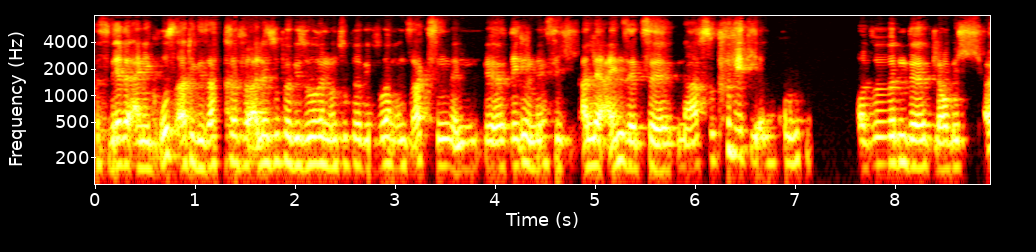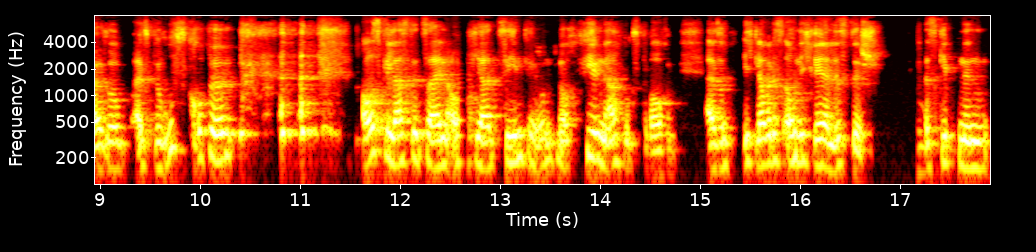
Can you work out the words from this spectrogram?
Es wäre eine großartige Sache für alle Supervisorinnen und Supervisoren in Sachsen, wenn wir regelmäßig alle Einsätze nachsupervidieren könnten. Da würden wir, glaube ich, also als Berufsgruppe ausgelastet sein auf Jahrzehnte und noch viel Nachwuchs brauchen. Also ich glaube, das ist auch nicht realistisch. Es gibt eine,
